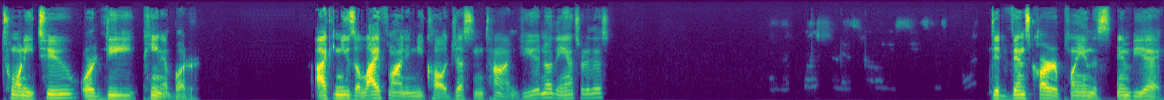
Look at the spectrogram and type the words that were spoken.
22, or D, peanut butter. I can use a lifeline and you call just in time. Do you know the answer to this? Did Vince Carter play in this NBA?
